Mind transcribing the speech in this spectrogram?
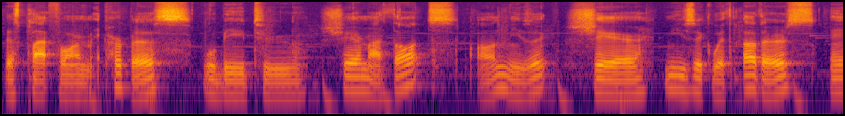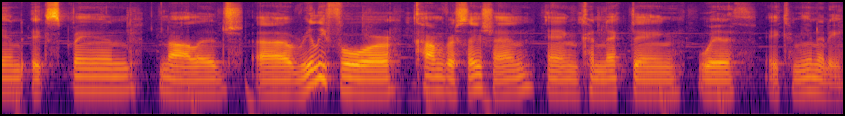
this platform. Purpose will be to share my thoughts on music, share music with others, and expand knowledge uh, really for conversation and connecting with a community.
